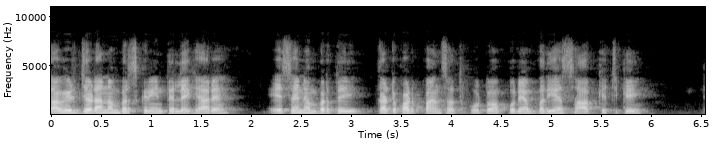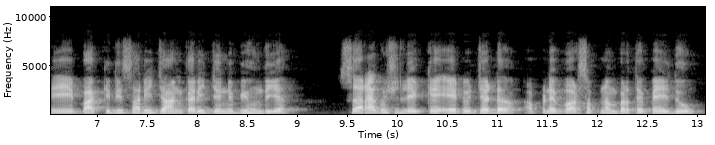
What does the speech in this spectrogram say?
ਤਾਂ ਵੀਰ ਜਿਹੜਾ ਨੰਬਰ ਸਕਰੀਨ ਤੇ ਲਿਖਿਆ ਆ ਰਿਹਾ, ਇਸੇ ਨੰਬਰ ਤੇ ਘੱਟੋ ਘੱਟ 5-7 ਫੋਟੋਆਂ ਪੂਰੀਆਂ ਵਧੀਆ ਸਾਫ਼ ਖਿੱਚ ਕੇ ਤੇ ਬਾਕੀ ਦੀ ਸਾਰੀ ਜਾਣਕਾਰੀ ਜਿੰਨੀ ਵੀ ਹੁੰਦੀ ਆ ਸਾਰਾ ਕੁਝ ਲਿਖ ਕੇ A to Z ਆਪਣੇ WhatsApp ਨੰਬਰ ਤੇ ਭੇਜ ਦਿਓ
